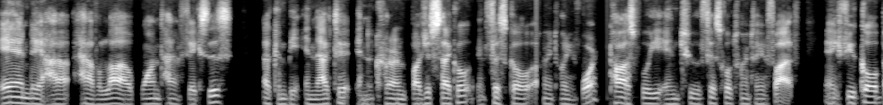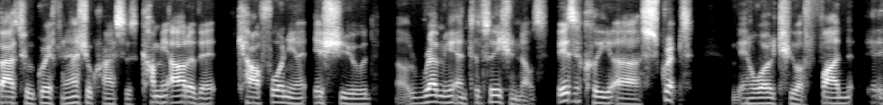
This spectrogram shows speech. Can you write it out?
And they ha- have a lot of one time fixes that can be enacted in the current budget cycle in fiscal 2024, possibly into fiscal 2025. And if you go back to a great financial crisis, coming out of it, California issued uh, revenue anticipation notes, basically a scrip in order to uh, fund uh,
